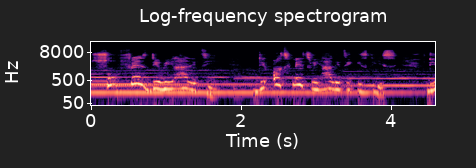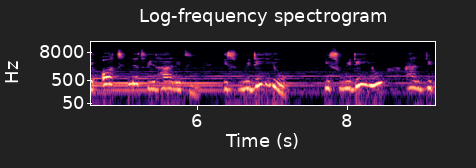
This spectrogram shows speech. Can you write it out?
So face the reality. The ultimate reality is this. The ultimate reality is within you. Is within you and the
